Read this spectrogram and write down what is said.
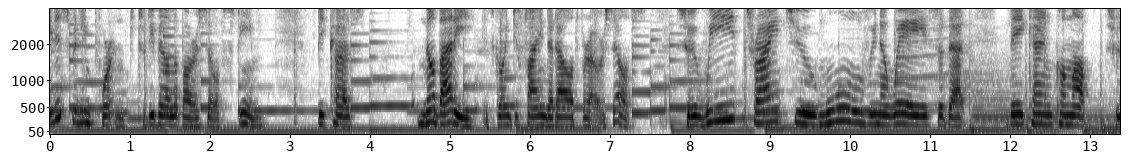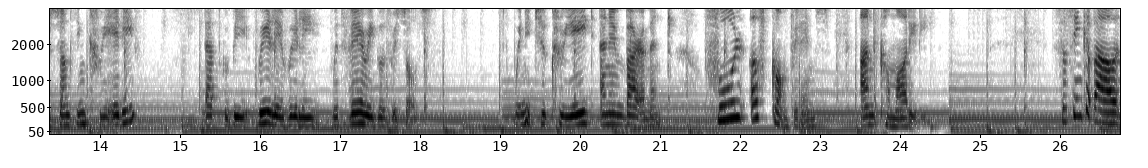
It is really important to develop our self esteem because nobody is going to find that out for ourselves. So we try to move in a way so that they can come up through something creative that could be really, really with very good results. We need to create an environment full of confidence and commodity. So think about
